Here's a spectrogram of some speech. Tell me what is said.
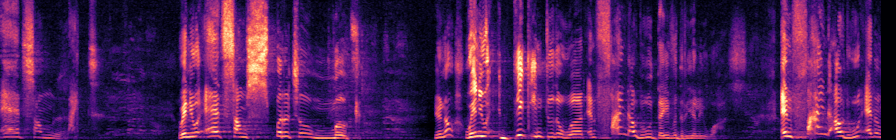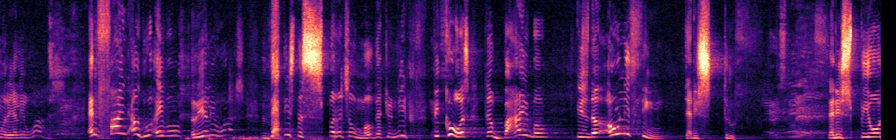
add some light. When you add some spiritual milk. You know, when you dig into the word and find out who David really was, and find out who Adam really was, and find out who Abel really was. That is the spiritual milk that you need because the Bible is the only thing that is truth. That is pure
